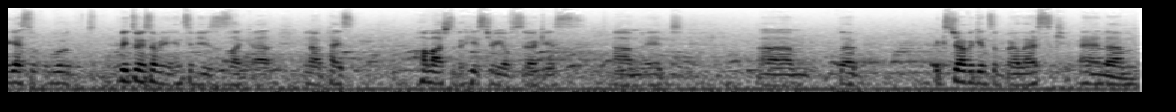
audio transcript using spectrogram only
I guess we've been doing so many interviews. It's like uh, you know, it pays homage to the history of circus. Um, it um, the extravagance of burlesque and um,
